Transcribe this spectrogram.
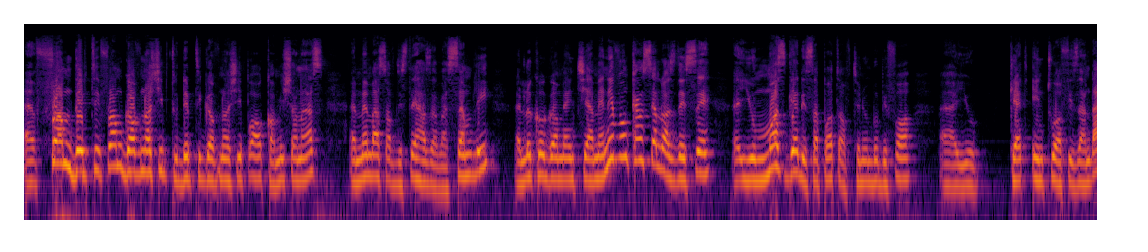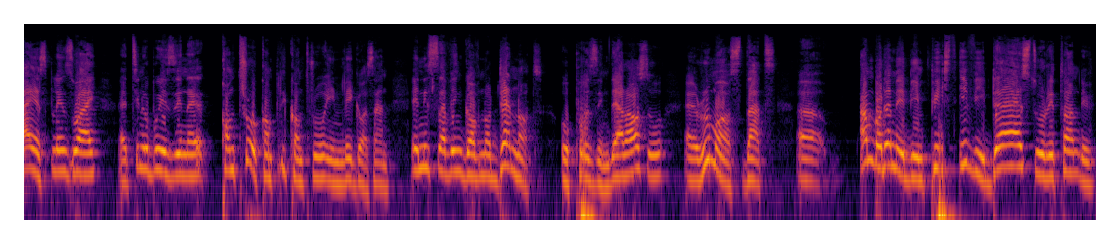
uh, from deputy, from governorship to deputy governorship, all commissioners, uh, members of the State House of Assembly, uh, local government chairman, even councillors. They say you must get the support of Tinubu before you get into office. And that explains why uh, Tinubu is in a control, complete control in Lagos. And any serving governor dare not oppose him. There are also uh, rumors that uh, Ambode may be impeached if he dares to return the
